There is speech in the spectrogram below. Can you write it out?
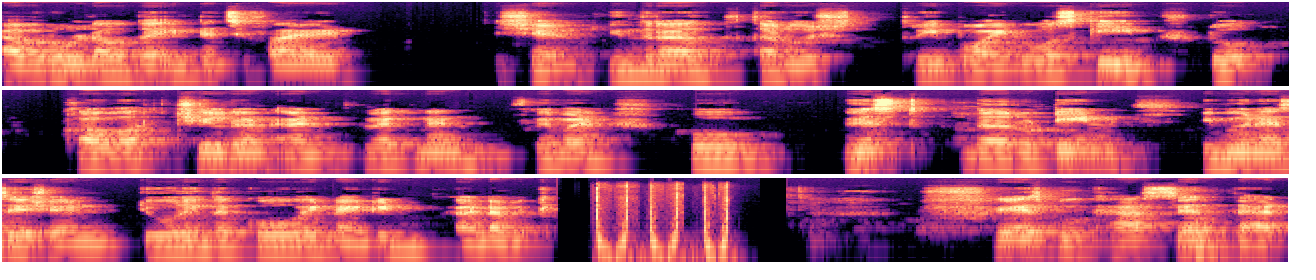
have rolled out the intensified Shen Indra Dhanush 3.0 scheme to cover children and pregnant women who missed the routine immunization during the COVID 19 pandemic. Facebook has said that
